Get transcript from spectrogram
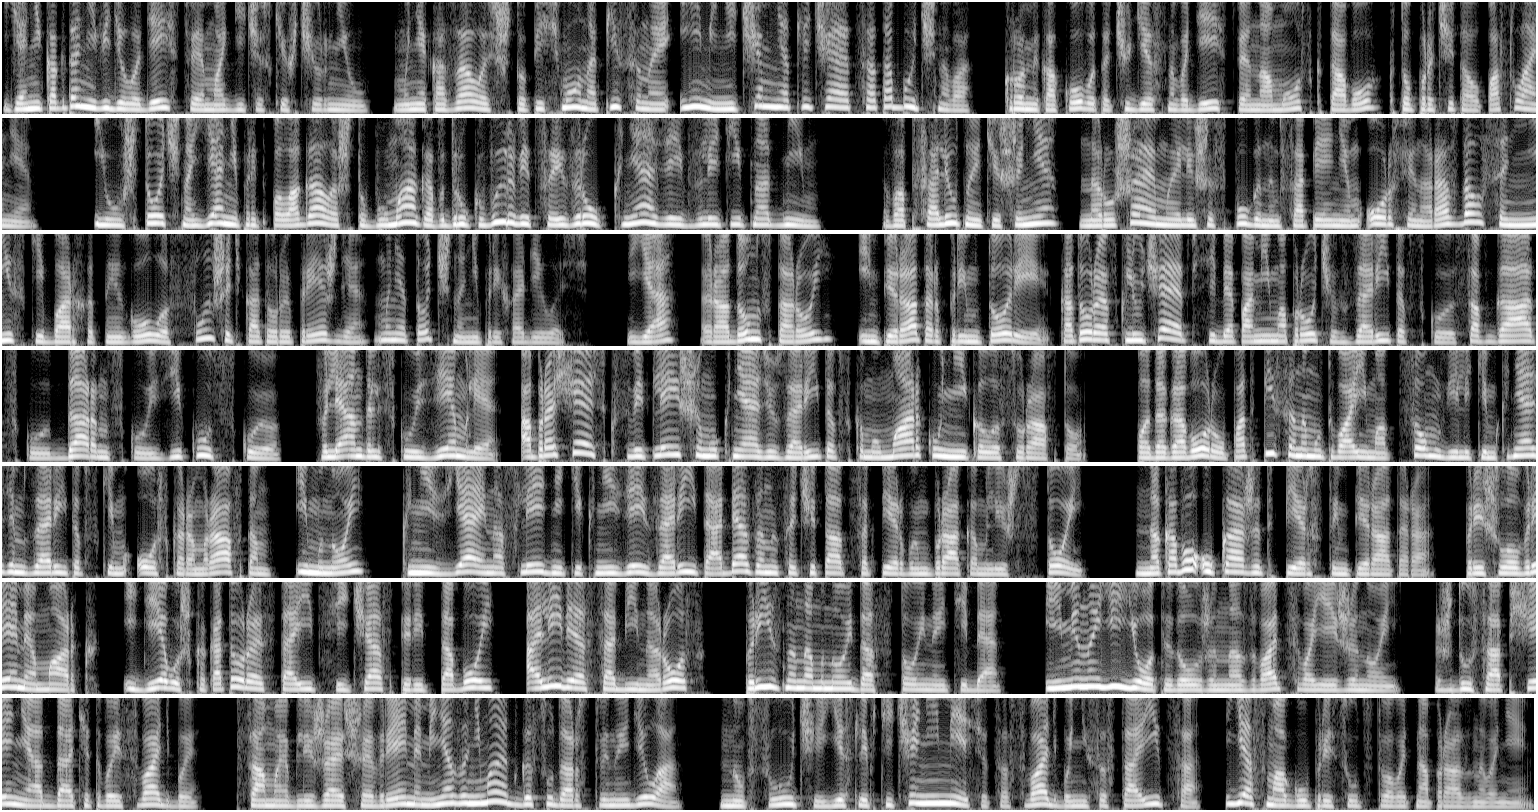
Я никогда не видела действия магических чернил. Мне казалось, что письмо, написанное ими, ничем не отличается от обычного, кроме какого-то чудесного действия на мозг того, кто прочитал послание. И уж точно я не предполагала, что бумага вдруг вырвется из рук князя и взлетит над ним. В абсолютной тишине, нарушаемой лишь испуганным сопением Орфина, раздался низкий бархатный голос, слышать который прежде мне точно не приходилось. Я, Радон II, император Примтории, которая включает в себя помимо прочих Заритовскую, Савгаатскую, Дарнскую, Зикутскую, Фляндельскую земли, обращаюсь к светлейшему князю Заритовскому Марку Николасу Рафту. По договору, подписанному твоим отцом, великим князем Заритовским Оскаром Рафтом, и мной, князья и наследники князей Зарита обязаны сочетаться первым браком лишь с той, на кого укажет перст императора. Пришло время, Марк, и девушка, которая стоит сейчас перед тобой, Оливия Сабина Рос, признана мной достойной тебя. Именно ее ты должен назвать своей женой. Жду сообщения о дате твоей свадьбы. В самое ближайшее время меня занимают государственные дела. Но в случае, если в течение месяца свадьба не состоится, я смогу присутствовать на праздновании.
